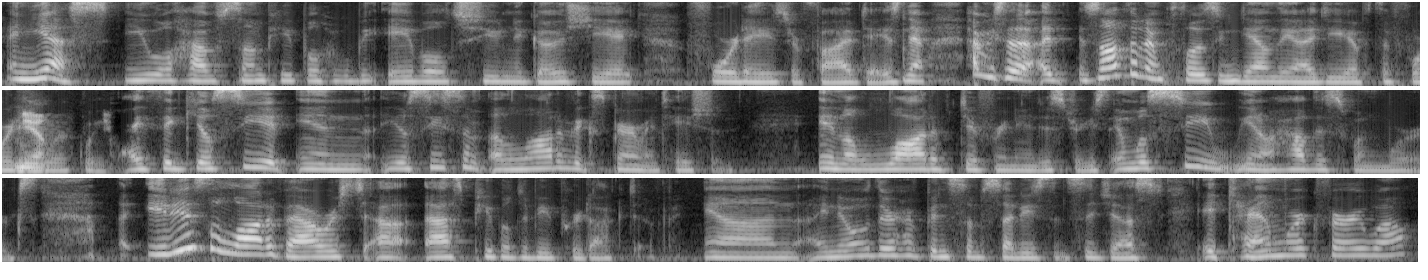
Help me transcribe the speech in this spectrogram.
And yes, you will have some people who will be able to negotiate four days or five days. Now, having said that, it's not that I'm closing down the idea of the 40 yep. work week. I think you'll see it in, you'll see some, a lot of experimentation in a lot of different industries and we'll see you know how this one works. It is a lot of hours to ask people to be productive and i know there have been some studies that suggest it can work very well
